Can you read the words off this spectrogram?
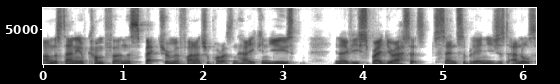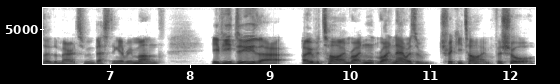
understanding of comfort and the spectrum of financial products and how you can use, you know, if you spread your assets sensibly and you just, and also the merits of investing every month, if you do that over time, right, right now is a tricky time for sure.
